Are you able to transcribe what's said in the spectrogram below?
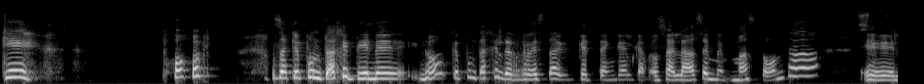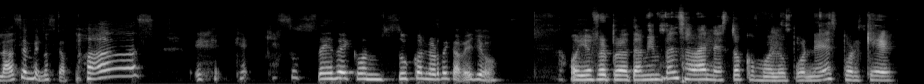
¿Qué? ¿Por? O sea, ¿qué puntaje tiene, no? ¿Qué puntaje le resta que tenga el cabello? O sea, ¿la hace más tonta? Eh, ¿La hace menos capaz? Eh, ¿qué, ¿Qué sucede con su color de cabello? Oye, Fer, pero también pensaba en esto como lo pones, porque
